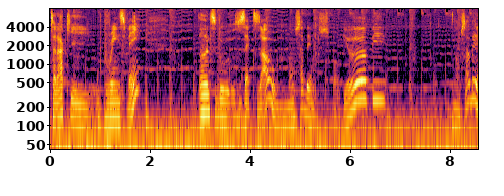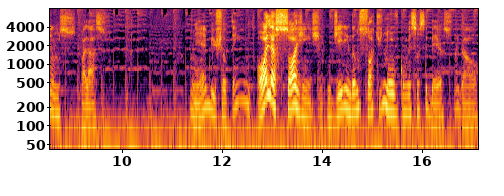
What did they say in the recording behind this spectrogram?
Será que o Brains vem? Antes dos Exal? Não sabemos. Pop Up. Não sabemos, palhaço. É, bicho, eu tenho. Olha só, gente. O Jalen dando sorte de novo. Esse berço. Legal.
